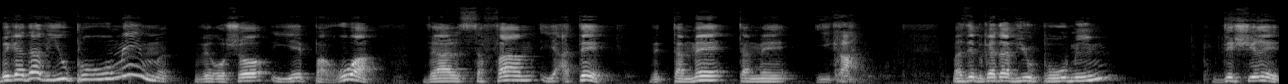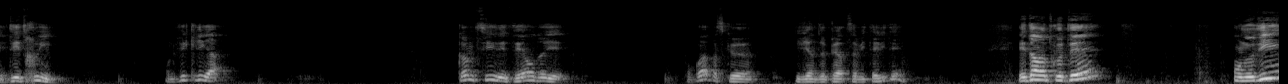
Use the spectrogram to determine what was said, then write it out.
בגדיו יהיו פרומים, וראשו יהיה פרוע, ועל שפם יעטה, וטמא טמא יקרא. מה זה בגדיו יהיו פרומים? déchiré, détruit. On le fait cria. Comme s'il était endeuillé. Pourquoi Parce que il vient de perdre sa vitalité. Et d'un autre côté, on nous dit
